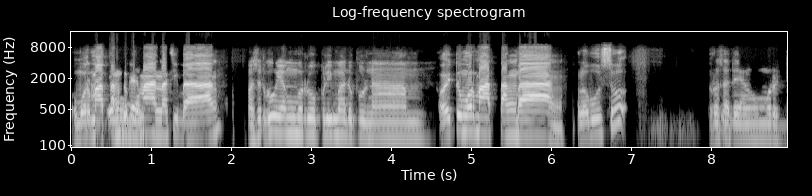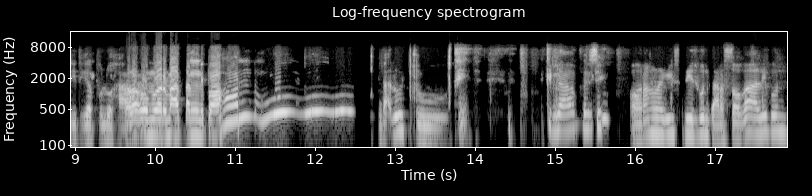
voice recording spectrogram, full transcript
Umur matang tuh kayak mana sih, Bang? Maksudku yang umur 25, 26. Oh, itu umur matang, Bang. Kalau busuk, Terus ada yang umur di 30-an. Kalau umur matang di pohon, uh, nggak lucu. kenapa sih? Orang lagi serius pun karso kali pun.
